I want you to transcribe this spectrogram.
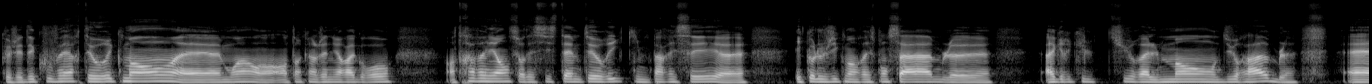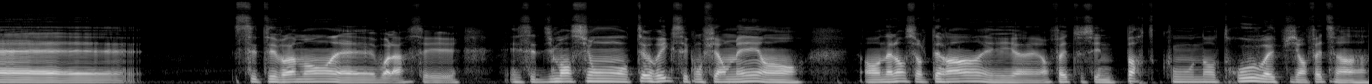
que j'ai découvert théoriquement, euh, moi en, tant qu'ingénieur agro, en travaillant sur des systèmes théoriques qui me paraissaient écologiquement responsables, agriculturellement durables. C'était vraiment, voilà, c'est et cette dimension théorique s'est confirmée en en allant sur le terrain et en fait c'est une porte qu'on en trouve et puis en fait c'est un,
